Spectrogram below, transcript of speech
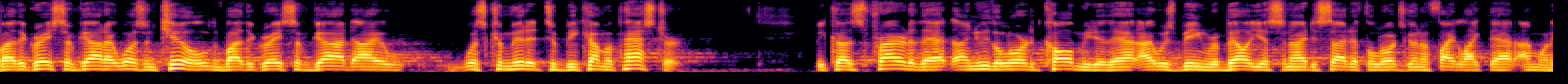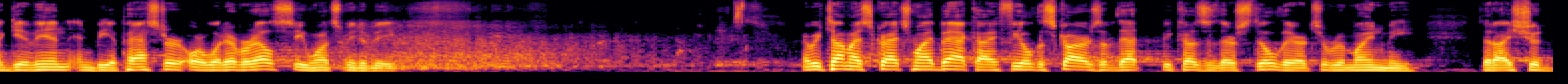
by the grace of God, I wasn't killed. By the grace of God, I was committed to become a pastor. Because prior to that, I knew the Lord had called me to that. I was being rebellious, and I decided if the Lord's going to fight like that, I'm going to give in and be a pastor or whatever else He wants me to be. Every time I scratch my back, I feel the scars of that because they're still there to remind me that I should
